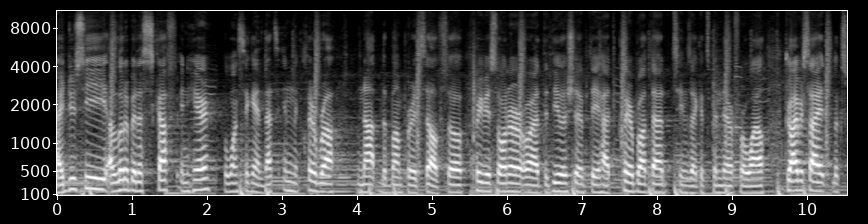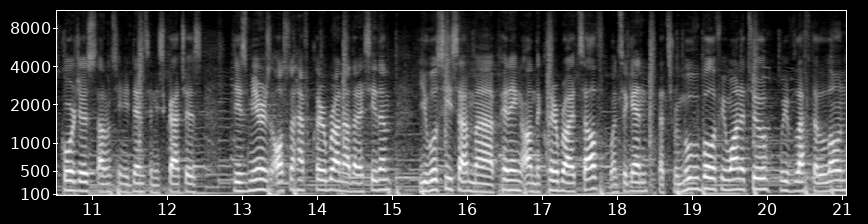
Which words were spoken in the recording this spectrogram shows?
I do see a little bit of scuff in here, but once again, that's in the clear bra, not the bumper itself. So previous owner or at the dealership, they had clear brought that. Seems like it's been there for a while. Driver's side looks gorgeous. I don't see any dents, any scratches. These mirrors also have clear bra now that I see them. You will see some uh, pitting on the clear bra itself. Once again, that's removable if you wanted to. We've left it alone.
